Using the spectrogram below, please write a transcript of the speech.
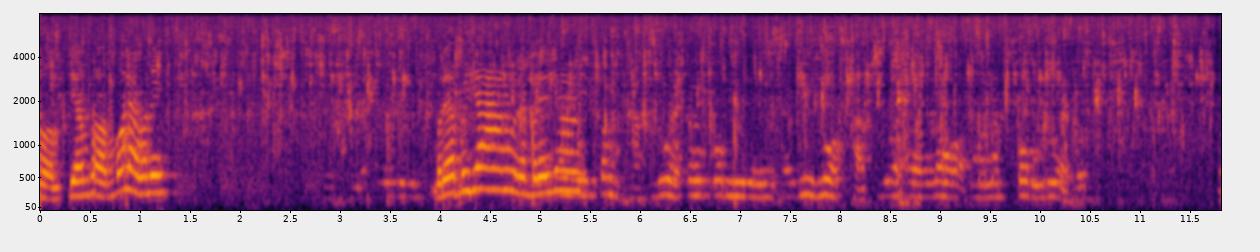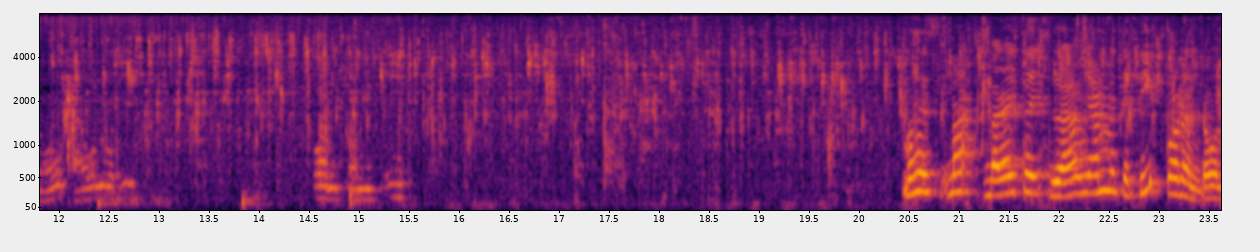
หอมเจียมทอดหมดแล้ววันนี้ไม่ได้ไปย่างไม่ได้ไปย่าง ด้วยเออก็มีไอ้นี่ลวกผักด้วยเออลอกมาน้ำต้มด้วยเออสองเตาลวกนี่ก้อนกันเออมาให้บะบะได้ใส่เกลือย้ำมันจะติดก่อนนั่นโดน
